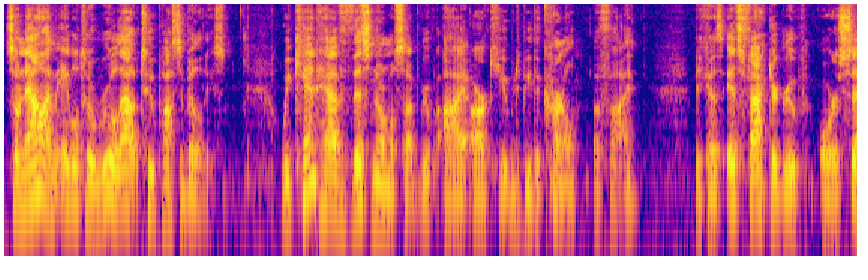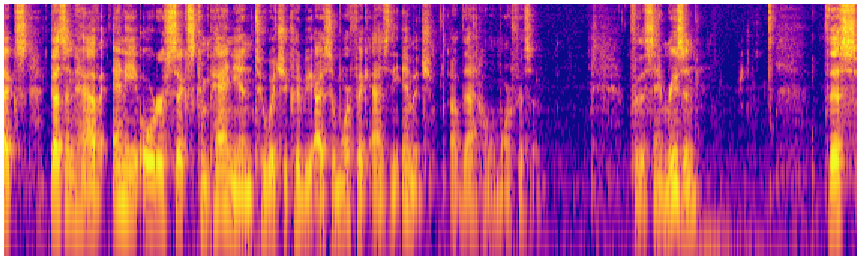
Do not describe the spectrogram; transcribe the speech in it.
So now I'm able to rule out two possibilities. We can't have this normal subgroup, i r cubed, be the kernel of phi, because its factor group, order 6, doesn't have any order 6 companion to which it could be isomorphic as the image of that homomorphism. For the same reason, this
